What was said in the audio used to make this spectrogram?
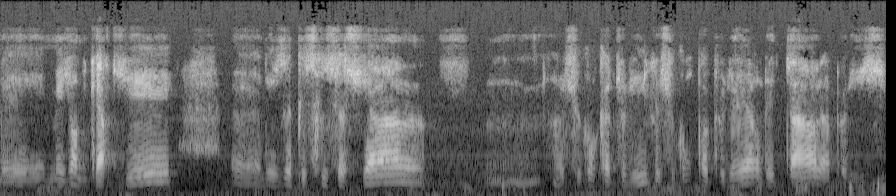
les maisons de quartier, les épiceries sociales, le secours catholique, le secours populaire, l'État, la police.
